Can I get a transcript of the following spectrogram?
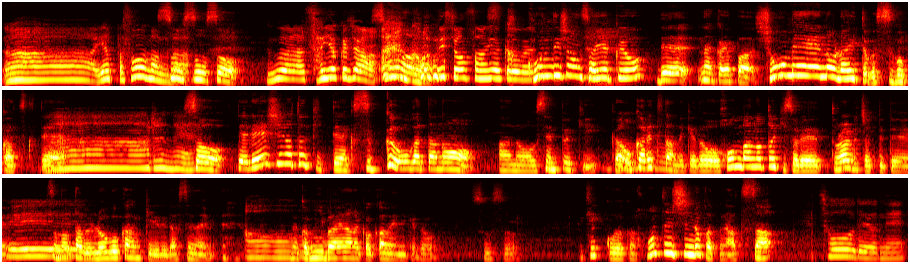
あーやっぱそうなんだ。そうそうそう。うわー最悪じゃん。そうなの。コンディション最悪だね。コンディション最悪よ。でなんかやっぱ照明のライトがすごく熱くて。あーあるね。そう。で練習の時ってなんかすっごい大型のあの扇風機が置かれてたんだけど、本番の時それ取られちゃってて、その多分ロゴ関係で出せないみたいな。なんか見栄えなのかわかんないんだけど。そうそう。結構だから本当にしんどかったね暑さそうだよね。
